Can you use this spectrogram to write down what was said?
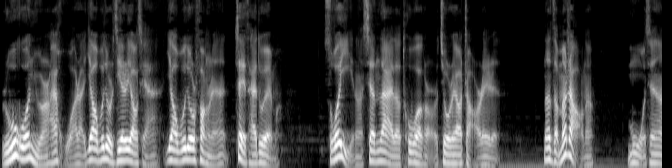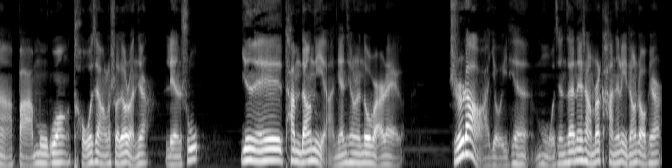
如果女儿还活着，要不就是接着要钱，要不就是放人，这才对嘛。所以呢，现在的突破口就是要找着这人。那怎么找呢？母亲啊，把目光投向了社交软件脸书，因为他们当地啊年轻人都玩这个。直到啊有一天，母亲在那上面看见了一张照片。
